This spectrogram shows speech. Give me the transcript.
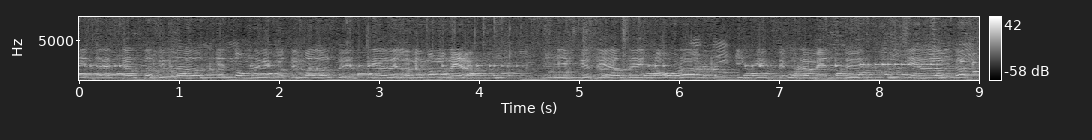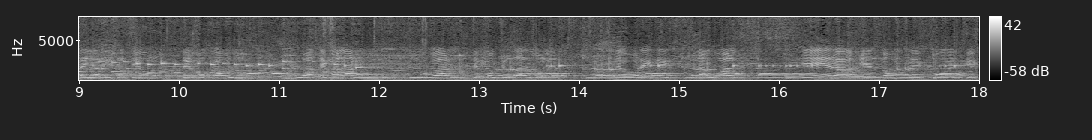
En tres cartas citadas el nombre de Guatemala se describe de la misma manera en que se hace ahora y que seguramente es la castellanización del vocablo guatemalano, lugar de muchos árboles de origen nahual, que era el nombre con el que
